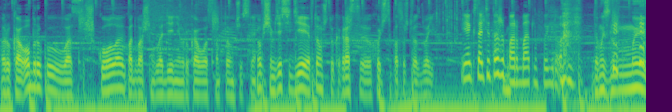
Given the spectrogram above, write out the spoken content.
рука об руку, у вас школа под вашим владением, руководством в том числе. В общем, здесь идея в том, что как раз э, хочется послушать вас двоих. Я, кстати, тоже пару батлов выиграла. Да мы... мы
